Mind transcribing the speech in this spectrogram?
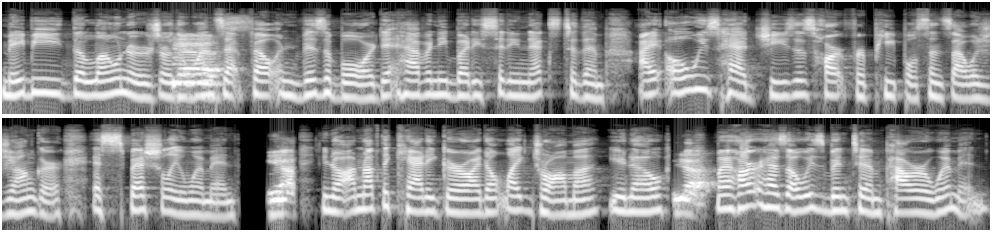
maybe the loners or yes. the ones that felt invisible or didn't have anybody sitting next to them. I always had Jesus' heart for people since I was younger, especially women. Yeah. You know, I'm not the catty girl. I don't like drama, you know? Yeah. My heart has always been to empower women.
